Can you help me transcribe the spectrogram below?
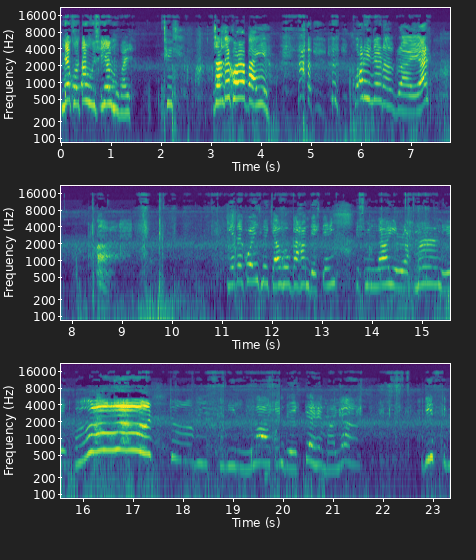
मैं खोलता हूँ इसे यार मोबाइल। ठीक। जल्दी खोलो भाई। कौन ही लग रहा है यार। देखो इसमें क्या होगा हम देखते हैं। बिस्मिल्लाहिर्रहमान बिस्मिल्लाह देखते हैं भैया बिस्मिल्लाह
